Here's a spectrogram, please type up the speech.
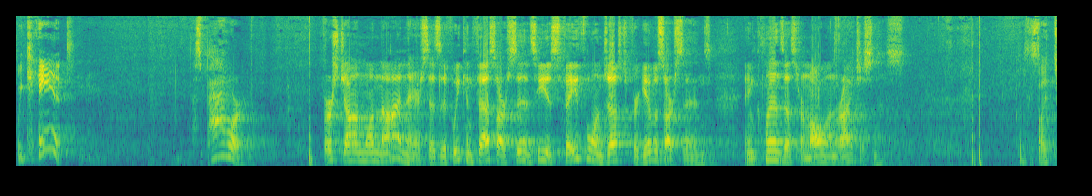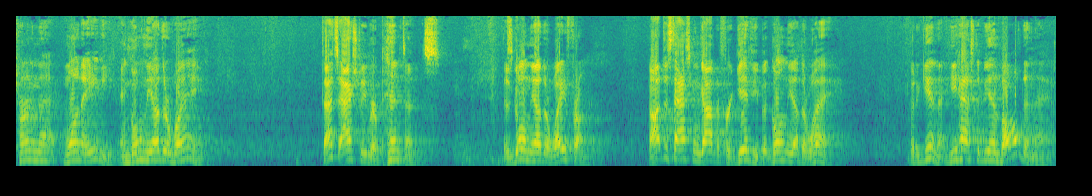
We can't. That's power. 1 John 1 9 there says, If we confess our sins, He is faithful and just to forgive us our sins and cleanse us from all unrighteousness. But it's like turning that 180 and going the other way. That's actually repentance is going the other way from it. Not just asking God to forgive you, but going the other way. But again, He has to be involved in that.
